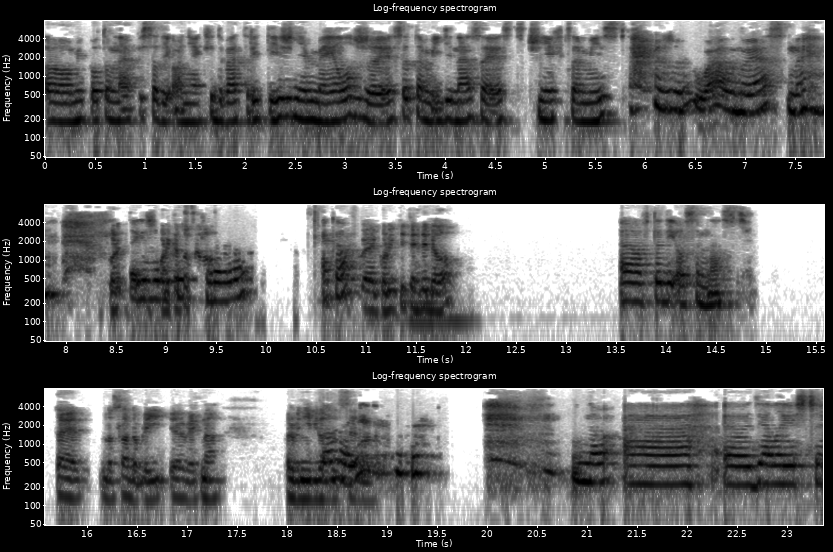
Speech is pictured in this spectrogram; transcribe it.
uh, mi potom napísali o nejaké 2-3 týždne mail, že sa tam ide na zajazd, či nechcem ísť. wow, no jasné. Kol- Takže koľko to skvelé. Ako? Kolik ti tehdy bylo? Uh, vtedy 18. To je docela dobrý věk na první výlet. No a e, ďalej ešte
